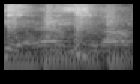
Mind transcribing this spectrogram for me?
quieras, no.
